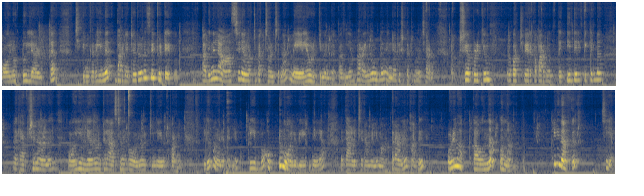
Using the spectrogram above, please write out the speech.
ഓയിലൊട്ടും ഇല്ലാത്ത ചിക്കൻ കറി എന്ന് പറഞ്ഞിട്ടൊരു റെസിപ്പി ഇട്ടായിരുന്നു അപ്പം അതിന് ലാസ്റ്റ് ഞാൻ കുറച്ച് പച്ച വെളിച്ചെണ്ണ മേലെ ഒഴിക്കുന്നുണ്ട്. അപ്പം അത് ഞാൻ പറയുന്നുണ്ട്. എന്റെ ഒരു ഇഷ്ടത്തിന് ഒഴിച്ചാണ് പക്ഷേ എപ്പോഴേക്കും കുറച്ച് പേരൊക്കെ പറഞ്ഞു തെറ്റിദ്ധരിപ്പിക്കുന്ന ക്യാപ്ഷനാണ് ഓയിലില്ല എന്ന് പറഞ്ഞിട്ട് ലാസ്റ്റ് നിങ്ങൾ ഓയിൽ ഒഴിക്കില്ലേ എന്നൊക്കെ പറഞ്ഞു. ഇതും അങ്ങനെ തന്നെ. കുക്ക് ചെയ്യുമ്പോൾ ഒട്ടും ഓയിൽ ഉപയോഗിക്കുന്നില്ല. താളിച്ചിടാൻ വേണ്ടി മാത്രമാണ് അത് ഒഴിവാക്കാവുന്ന ഒന്നാണ്. ഇനി നമുക്ക് ചെയ്യാം.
